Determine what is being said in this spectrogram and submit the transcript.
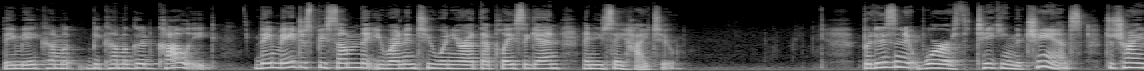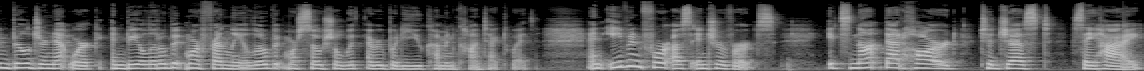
They may come become a good colleague. They may just be some that you run into when you're at that place again and you say hi to. But isn't it worth taking the chance to try and build your network and be a little bit more friendly, a little bit more social with everybody you come in contact with? And even for us introverts, it's not that hard to just say hi,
